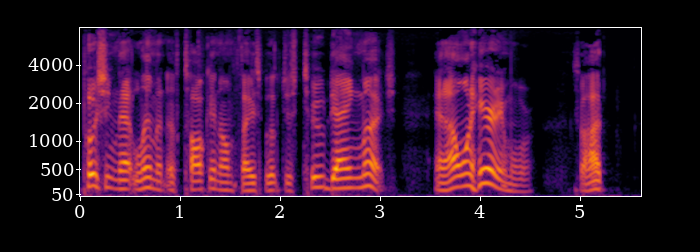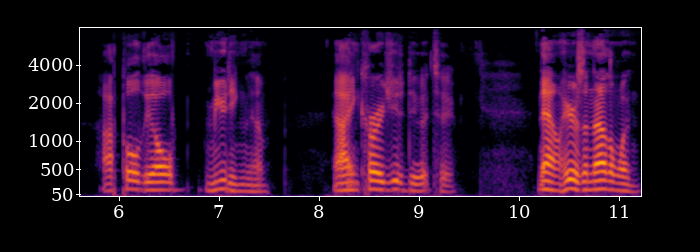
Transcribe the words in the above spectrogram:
pushing that limit of talking on Facebook just too dang much. And I don't want to hear it anymore. So I I pulled the old muting them. And I encourage you to do it too. Now, here's another one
